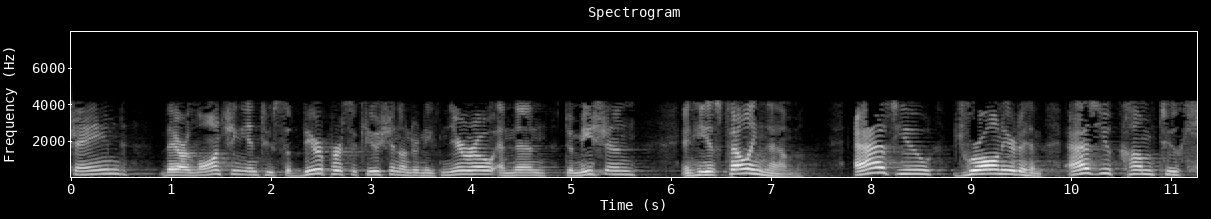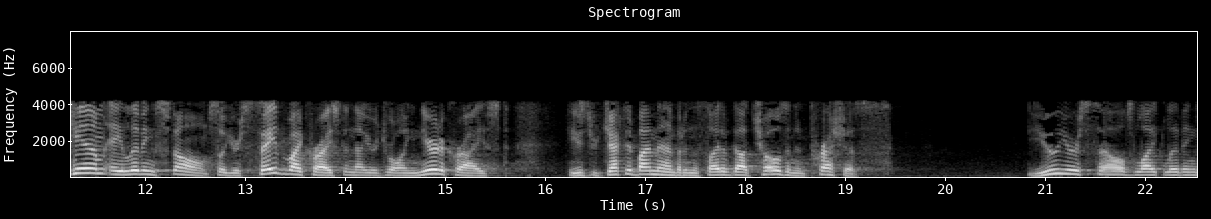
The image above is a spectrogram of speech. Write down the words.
shamed, they are launching into severe persecution underneath Nero and then Domitian, and he is telling them, as you draw near to Him, as you come to Him, a living stone, so you're saved by Christ and now you're drawing near to Christ. He's rejected by men, but in the sight of God, chosen and precious. You yourselves, like living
